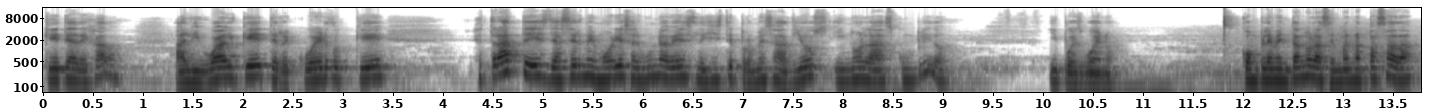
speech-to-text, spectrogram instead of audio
¿qué te ha dejado? Al igual que te recuerdo que trates de hacer memorias alguna vez le hiciste promesa a Dios y no la has cumplido. Y pues bueno, complementando la semana pasada,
